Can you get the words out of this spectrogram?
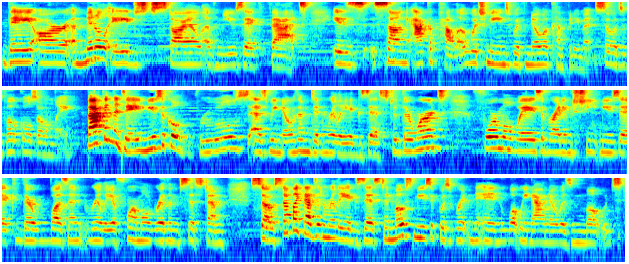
They are a middle-aged style of music that is sung a cappella, which means with no accompaniment, so it's vocals only. Back in the day, musical rules as we know them didn't really exist. There weren't formal ways of writing sheet music. There wasn't really a formal rhythm system. So stuff like that didn't really exist. And most music was written in what we now know as modes.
